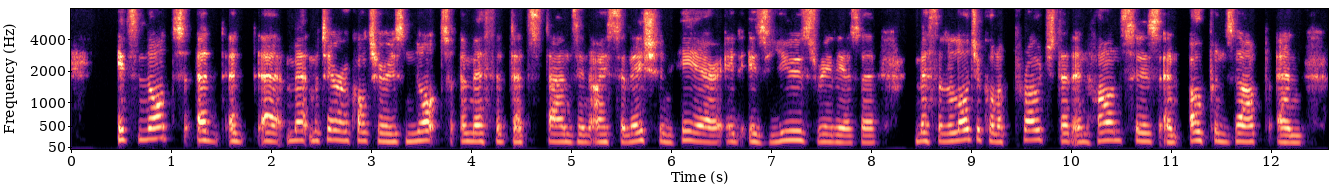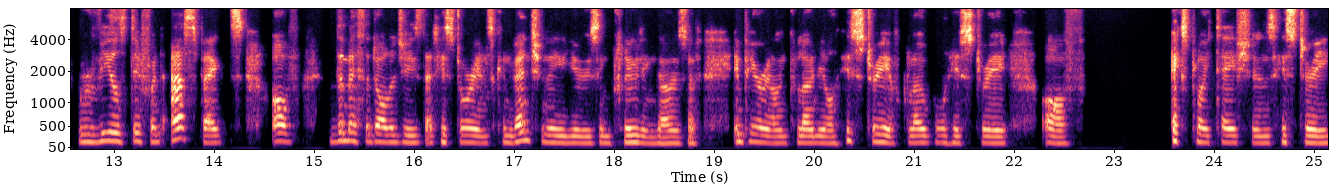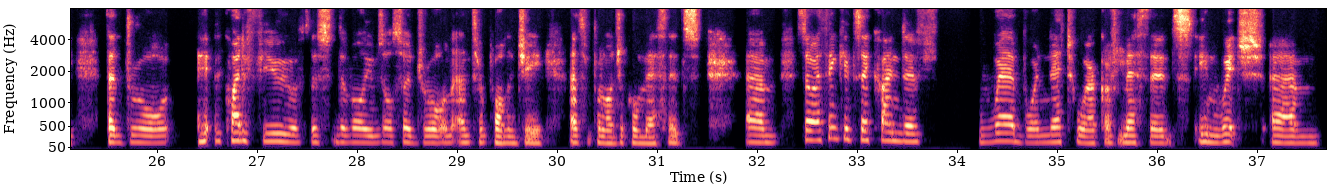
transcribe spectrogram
it's not a, a, a, material culture is not a method that stands in isolation here. It is used really as a methodological approach that enhances and opens up and reveals different aspects of the methodologies that historians conventionally use including those of imperial and colonial history of global history of exploitations history that draw quite a few of this, the volumes also draw on anthropology, anthropological methods. Um, so I think it's a kind of web or network of methods in which um,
